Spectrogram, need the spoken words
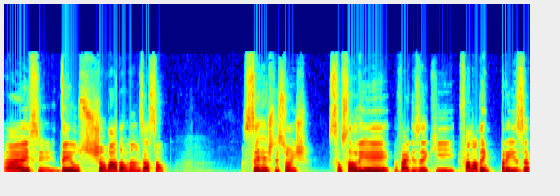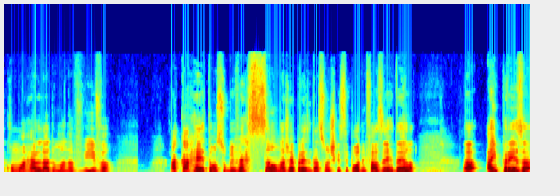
a esse Deus chamado organização, sem restrições, Sansalier vai dizer que falar da empresa como uma realidade humana viva acarreta uma subversão nas representações que se podem fazer dela. A, a empresa,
